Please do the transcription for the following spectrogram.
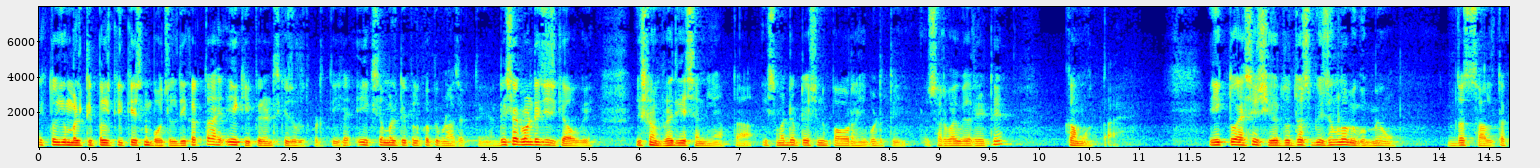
एक तो ये मल्टीपलिकेशन बहुत जल्दी करता है, एक ही पेरेंट्स की ज़रूरत पड़ती है, एक से मल्टीपल कॉपी बना सकते हैं। डिसएडवांटेजेस क्या होगी? इसमें वेरिएशन नहीं आता, इसमें अडेप्टेशन पावर नहीं बढ़ती सर्वाइवल रेट कम होता है। एक तो ऐसे शेर जो दस बीस जंगलों में घूमे हो, दस साल तक,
